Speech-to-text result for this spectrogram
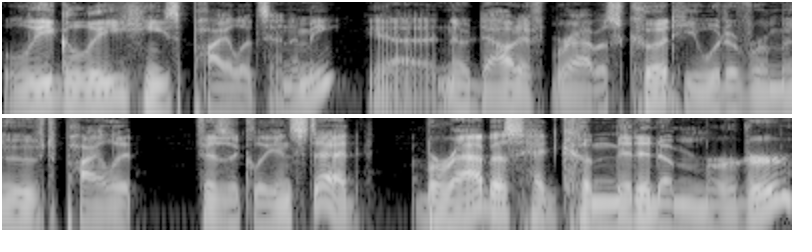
legally, he's Pilate's enemy. Yeah, no doubt if Barabbas could, he would have removed Pilate physically instead. Barabbas had committed a murder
